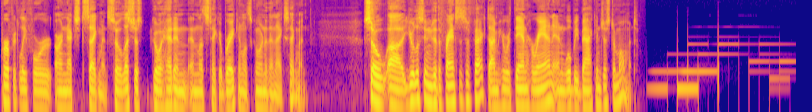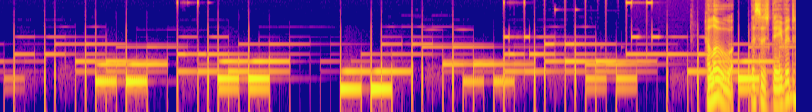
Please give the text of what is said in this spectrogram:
perfectly for our next segment. So let's just go ahead and, and let's take a break and let's go into the next segment. So uh, you're listening to The Francis Effect. I'm here with Dan Horan, and we'll be back in just a moment. Hello, this is David,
